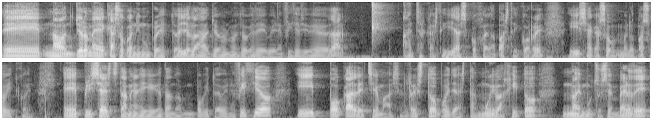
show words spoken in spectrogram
Eh, no, yo no me caso con ningún proyecto. ¿eh? Yo, la, yo el momento que de beneficios y veo tal anchas castillas, coge la pasta y corre, y si acaso me lo paso a Bitcoin. Eh, Presearch también ahí dando un poquito de beneficio, y poca leche más. El resto, pues ya está muy bajito, no hay muchos en verde,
